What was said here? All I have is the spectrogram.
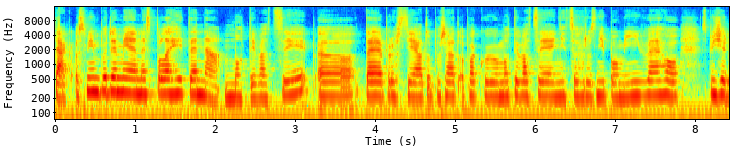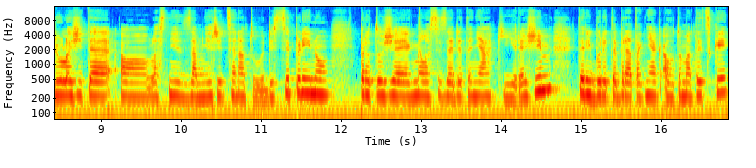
Tak, osmým bodem je nespolehejte na motivaci. Uh, to je prostě, já to pořád opakuju, motivace je něco hrozně pomíjivého. Spíš je důležité uh, vlastně zaměřit se na tu disciplínu, protože jakmile si zajdete nějaký režim, který budete brát tak nějak automaticky,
